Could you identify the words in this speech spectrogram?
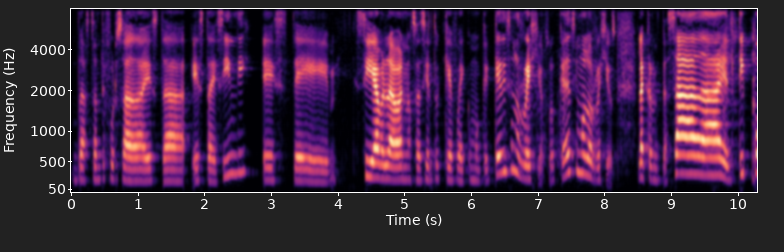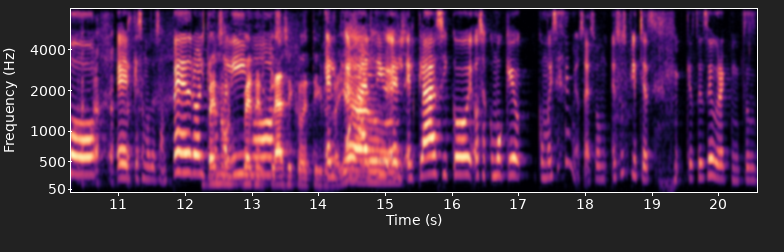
bastante forzada esta, esta de Cindy. Este, sí hablaban, o sea, siento que fue como que, ¿qué dicen los regios? ¿O qué decimos los regios? La carnita asada, el tipo, el que somos de San Pedro, el que no salimos. ven el clásico de Tigres el, el, el, clásico, o sea, como que, como dice Jaime, o sea, son esos clichés que estoy segura que, entonces,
